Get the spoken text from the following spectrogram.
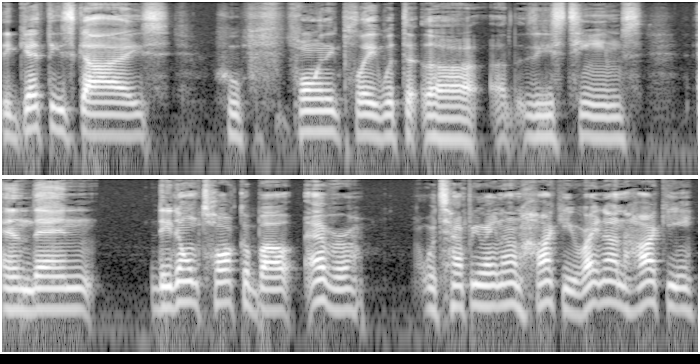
they get these guys who formerly played with the, uh, these teams, and then they don't talk about ever what's happening right now in hockey. Right now in hockey,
